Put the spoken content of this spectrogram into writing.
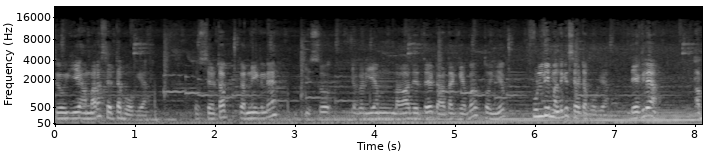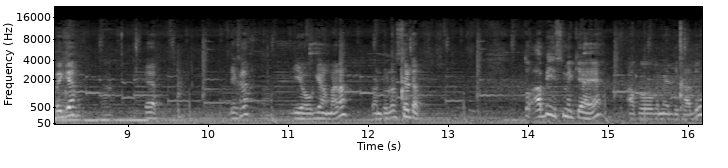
तो ये हमारा सेटअप हो गया। तो सेटअप करने के लिए इसको अगर ये हम लगा देते हैं डाटा केबल तो ये फुल्ली मतलब कि सेटअप हो गया। देख लिया? अभी क्या? यार देखा? ये हो गया हमारा कंट्रोलर सेटअप तो अभी इसमें क्या है? आप लोगों को मैं दिखा दूँ।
